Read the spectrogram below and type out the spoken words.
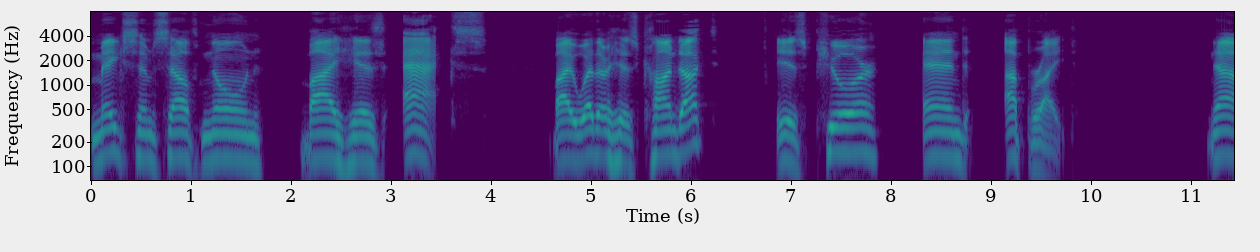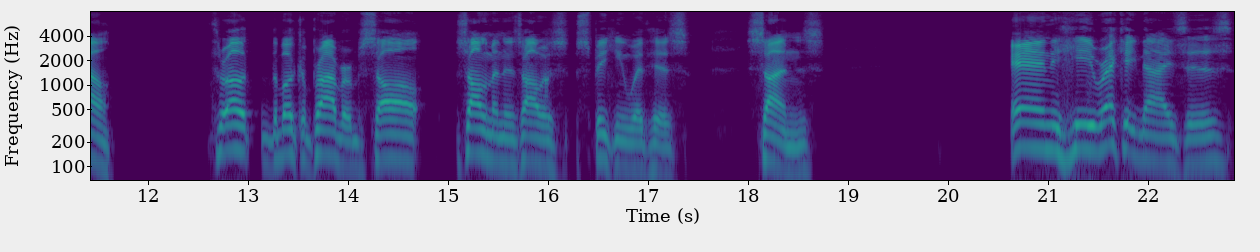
makes himself known by his acts, by whether his conduct is pure and upright. Now, throughout the book of Proverbs, Saul Solomon is always speaking with his sons, and he recognizes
